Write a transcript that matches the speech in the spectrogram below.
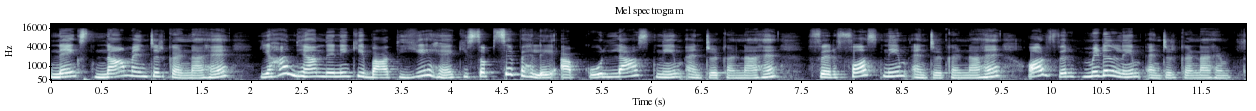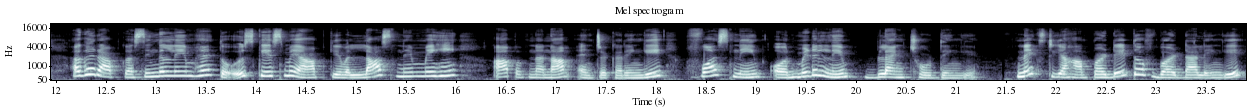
नेक्स्ट नाम एंटर करना है। यहाँ ध्यान देने की बात ये है कि सबसे पहले आपको लास्ट नेम एंटर करना है, फिर फ़र्स्ट नेम एंटर करना है और फिर मिडिल नेम एंटर करना है। अगर आपका सिंगल नेम है तो उस केस में आप केवल लास्ट नेम में ही आप अपना नाम एंटर करेंगे फ़र्स्ट नेम और मिडिल नेम ब्लैंक छोड़ देंगे। नेक्स्ट यहाँ पर डेट ऑफ़ बर्थ डालेंगे,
